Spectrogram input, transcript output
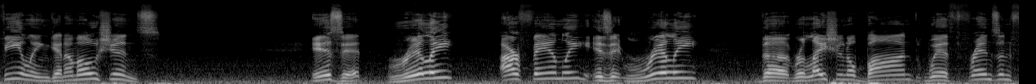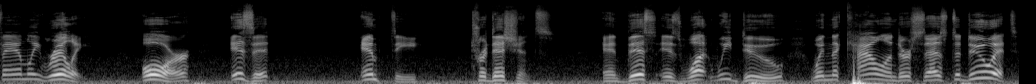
feeling and emotions. Is it really our family? Is it really the relational bond with friends and family? Really? Or is it empty traditions? And this is what we do when the calendar says to do it.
